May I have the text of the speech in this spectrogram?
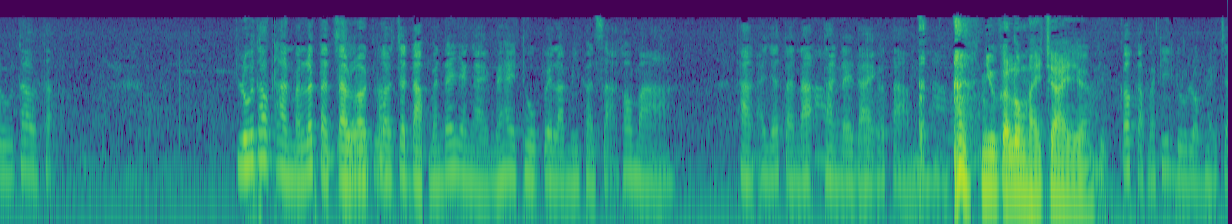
รู้เท่าทันรู้เท่าทันมันแล้วแต่แต่เราเราจะดับมันได้ยังไง ไม่ให้ทุกข์เวลามีภาษาเข้ามา ทางอายตนะทางใด ๆ ก็ตามเนี่ยค่ะอยู่กับลมหายใจอย่างก็กลับมาที่ดูลมหายใจ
